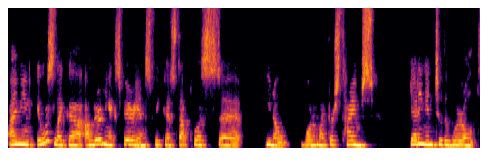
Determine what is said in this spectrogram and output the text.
I mean, it was like a, a learning experience because that was, uh, you know, one of my first times getting into the world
